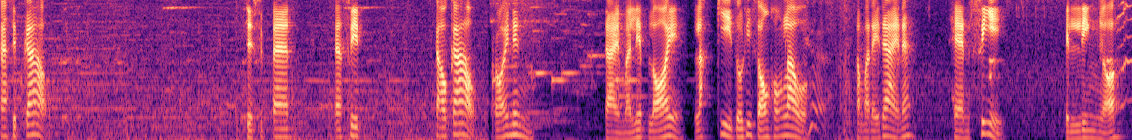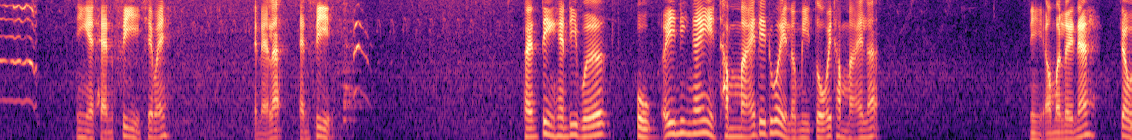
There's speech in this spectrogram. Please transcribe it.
ห้าสิบเก้าเจ็ดสิบแปดแปดสิบเก้าเก้าร้อยหนึ่งได้มาเรียบร้อย ลัคกี้ตัวที่สองของเราทำอะไรได้นะ แทนซี่ เป็นลิงเหรอ นี่ไงแทนซี่ใช่ไหม ไปไหนละแทนซี่ planting handiwork ปลูกเอ้ยนี่ไงทำไม้ได้ด้วย เรามีตัวไว้ทำไม้แล้ว นี่เอามาเลยนะ เจ้า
